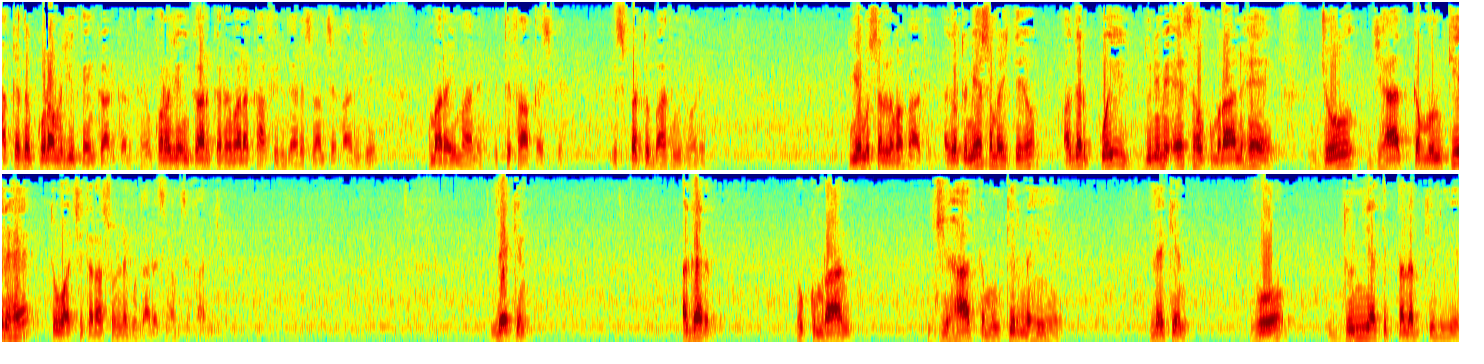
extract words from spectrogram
حقیقت قرآن مجید کا انکار کرتا ہے۔ قرآن مجید انکار کرنے والا کافر دار اسلام سے خارج ہے۔ ہمارا ایمان ہے، اتفاق ہے اس پہ۔ اس پر تو بات نہیں ہو رہی۔ یہ مسلمہ بات ہے۔ اگر تم یہ سمجھتے ہو، اگر کوئی دنیا میں ایسا حکمران ہے جو جہاد کا منکر ہے، تو وہ اچھی طرح سن لے کو دار اسلام سے خارج ہے۔ لیکن اگر حکمران جہاد کا منکر نہیں ہے، لیکن وہ دنیا کی طلب کے لیے،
